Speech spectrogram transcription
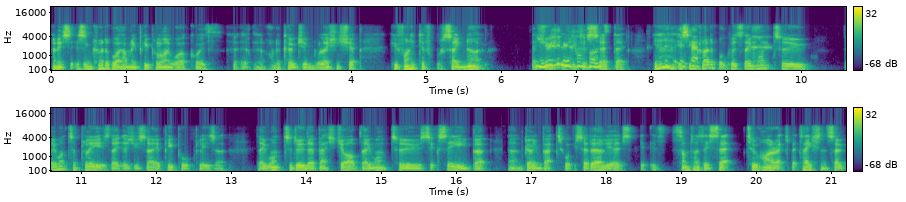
And it's it's incredible how many people I work with uh, uh, on a coaching relationship who find it difficult to say no. As you, really you just said that. Yeah, it's yeah. incredible because they want to they want to please. They, as you say, people pleaser. They want to do their best job. They want to succeed. But um, going back to what you said earlier, it's it's sometimes they set too higher expectations, so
